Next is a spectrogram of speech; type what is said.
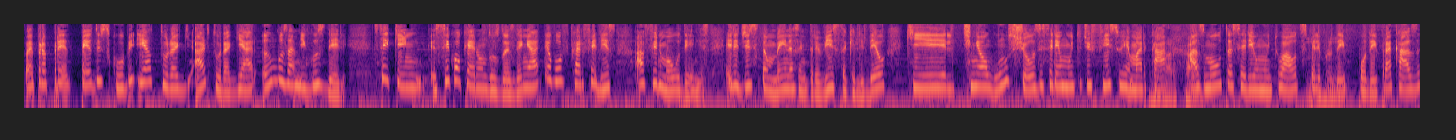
vai para Pedro Scooby e Arthur, Arthur Aguiar, ambos amigos dele. Se, quem, se qualquer um dos dois ganhar, eu vou ficar feliz, afirmou o Denis. Ele disse também nessa entrevista que ele deu que ele tinha alguns shows e seria muito difícil remarcar, Remarcar. as multas seriam muito altas para ele poder, poder ir para casa.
